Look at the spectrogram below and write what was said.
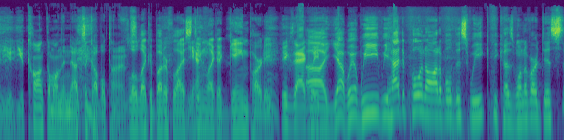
you, you conk them on the nuts a couple times. float like a butterfly, sting like a game party. Exactly. Uh, yeah, we, we we had to pull an audible this week because one of our discs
